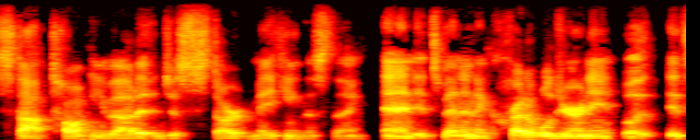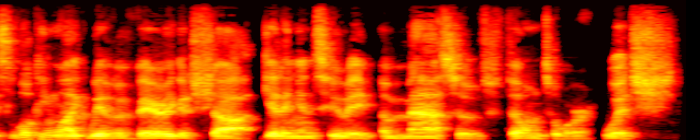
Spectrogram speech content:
stop talking about it and just start making this thing. And it's been an incredible journey, but it's looking like we have a very good shot getting into a, a massive film tour, which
